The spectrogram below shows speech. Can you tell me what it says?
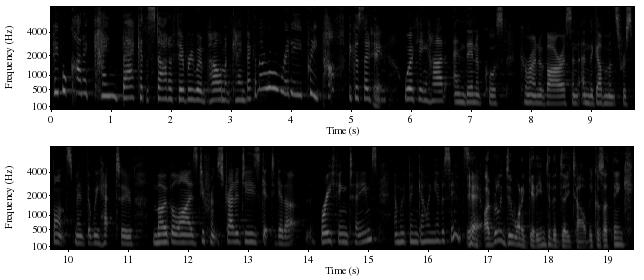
people kind of came back at the start of February when Parliament came back, and they were already pretty puffed because they'd yeah. been working hard. And then, of course, coronavirus and, and the government's response meant that we had to mobilise different strategies, get together briefing teams, and we've been going ever since. Yeah, I really do want to get into the detail because I think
